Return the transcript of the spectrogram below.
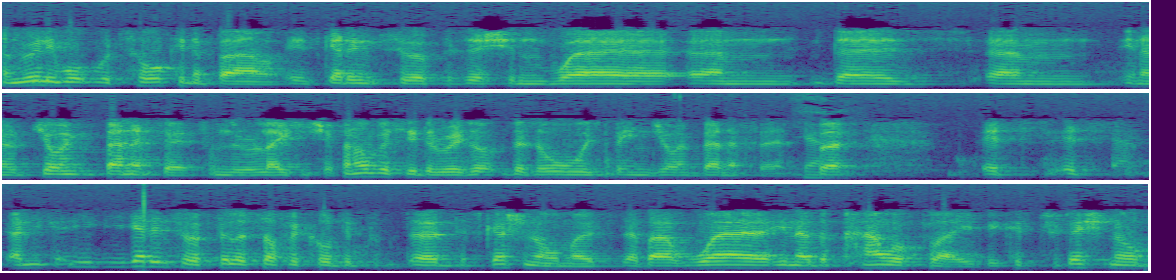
And really, what we're talking about is getting to a position where um, there's um, you know joint benefit from the relationship, and obviously there is there's always been joint benefit, yeah. but it's it's and you, you get into a philosophical di- uh, discussion almost about where you know the power play because traditional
